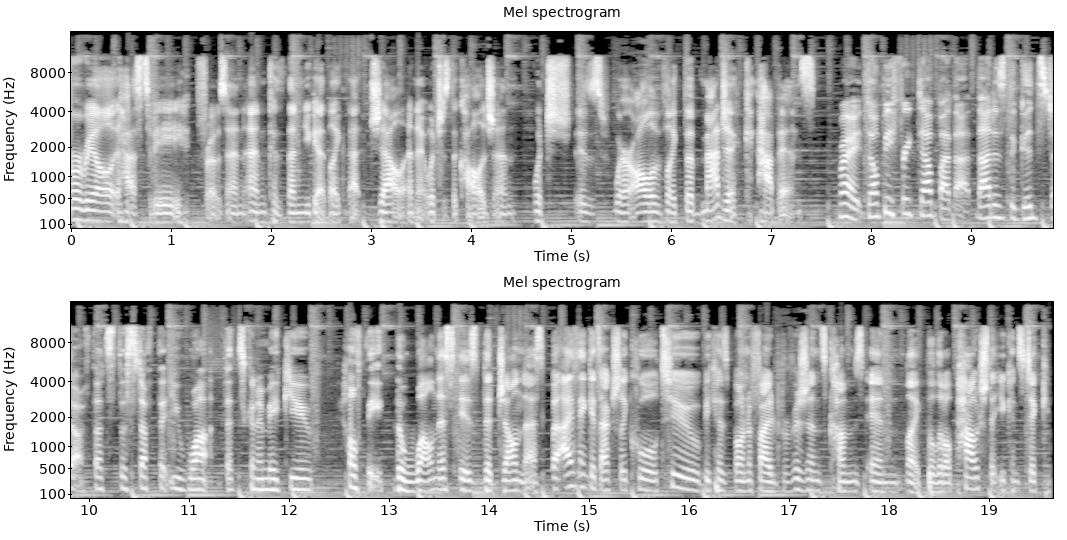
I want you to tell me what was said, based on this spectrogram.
For real, it has to be frozen and because then you get like that gel in it, which is the collagen, which is where all of like the magic happens. Right. Don't be freaked out by that. That is the good stuff. That's the stuff that you want that's going to make you healthy. The wellness is the gelness. But I think it's actually cool too because Bonafide Provisions comes in like the little pouch that you can stick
